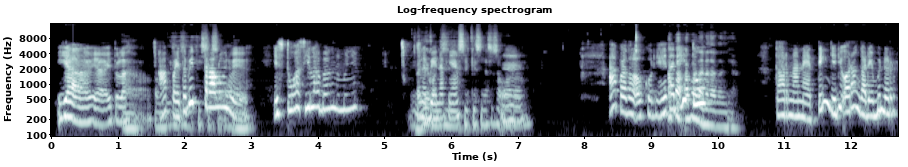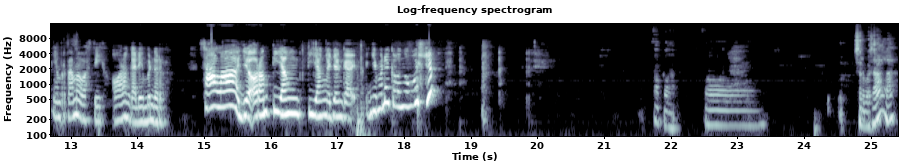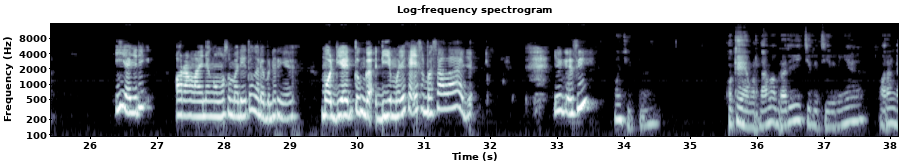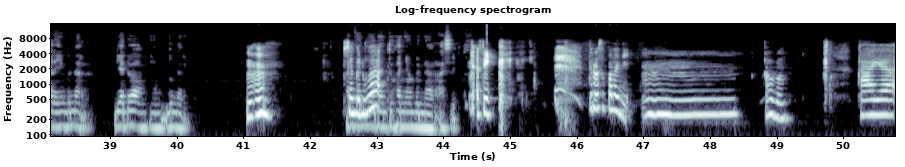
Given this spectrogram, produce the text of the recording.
iya ya itulah Nah, apa ya tapi terlalu seseorang. ya ya situasi lah bang namanya Nggak, lebih enaknya. psikisnya seseorang. apa tolak ukurnya ya apa tadi apa itu tanda-tandanya? Karena netting jadi orang gak ada yang bener yang pertama pasti orang gak ada yang bener salah aja orang tiang tiang aja nggak gimana kalau ngomongnya Apa? Ehm, serba salah. iya jadi orang lain yang ngomong sama dia tuh gak ada benernya mau dia itu nggak diem aja kayaknya serba salah aja ya gak sih Oh gitu. Oke, yang pertama berarti ciri-cirinya orang gak ada yang benar. Dia doang yang benar. Mm-mm. Terus yang kedua Tuhan yang benar asik. asik terus apa lagi hmm, apa bang kayak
